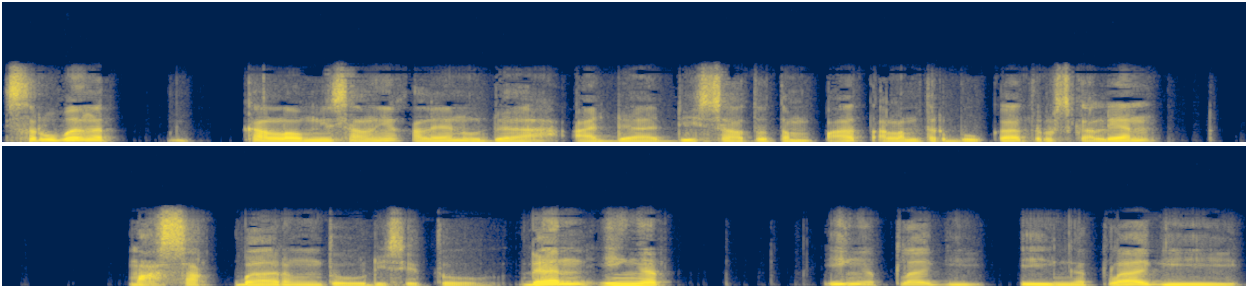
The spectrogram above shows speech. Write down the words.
Seru banget kalau misalnya kalian udah ada di suatu tempat alam terbuka terus kalian masak bareng tuh di situ. Dan ingat ingat lagi, ingat lagi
